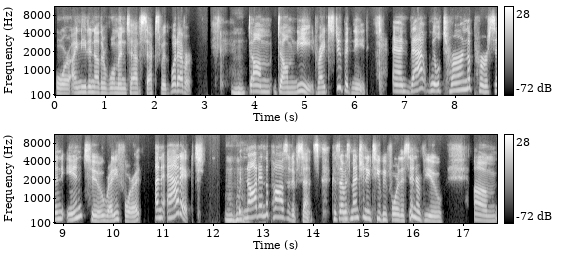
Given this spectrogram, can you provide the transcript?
or I need another woman to have sex with, whatever. Mm-hmm. Dumb, dumb need, right? Stupid need. And that will turn the person into, ready for it, an addict mm-hmm. but not in the positive sense. Because I was mentioning to you before this interview, um,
